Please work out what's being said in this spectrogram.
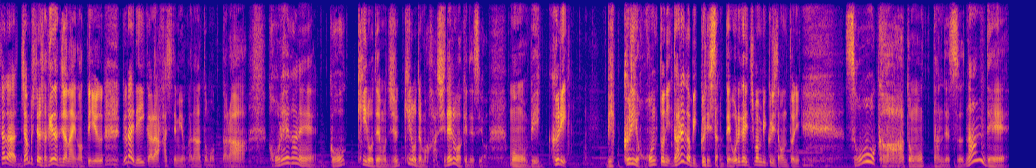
ただジャンプしてるだけなんじゃないのっていうぐらいでいいから走ってみようかなと思ったらこれがね5キロでも10キロでも走れるわけですよ。もうびっくり。びっくりよ本当に誰がびっくりしたって俺が一番びっくりした本当にそうかと思ったんです。なんで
